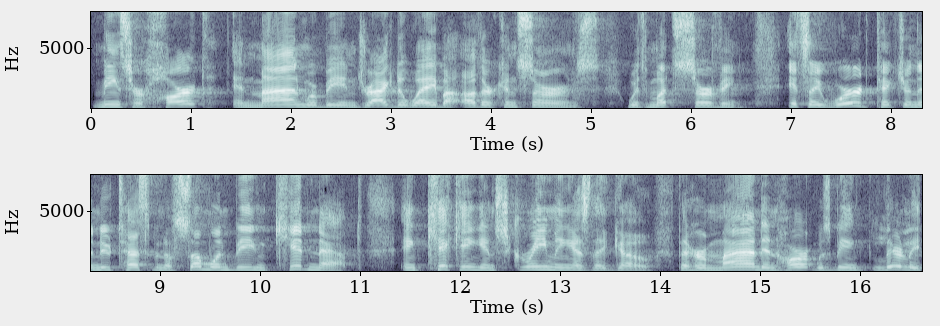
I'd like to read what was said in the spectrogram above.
means her heart and mind were being dragged away by other concerns with much serving. It's a word picture in the New Testament of someone being kidnapped and kicking and screaming as they go. That her mind and heart was being literally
